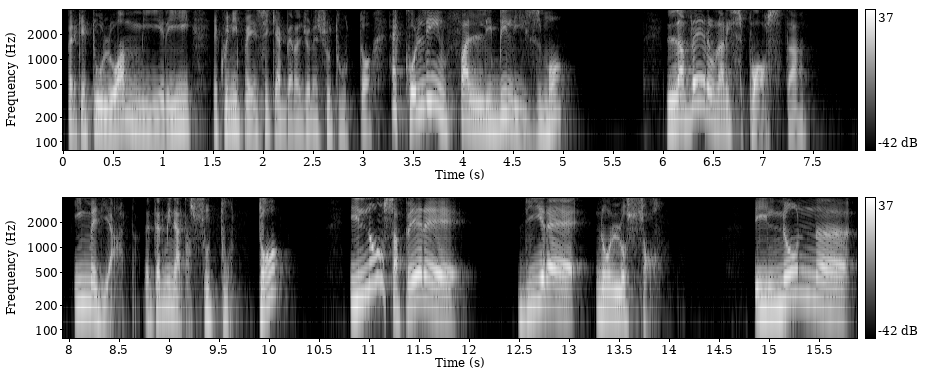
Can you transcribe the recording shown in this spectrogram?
perché tu lo ammiri e quindi pensi che abbia ragione su tutto. Ecco, l'infallibilismo, l'avere una risposta immediata, determinata su tutto, il non sapere dire non lo so, il non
